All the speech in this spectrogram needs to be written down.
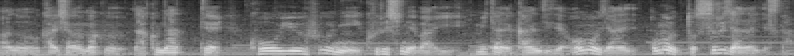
あの会社がうまくなくなってこういうふうに苦しめばいいみたいな感じで思うじゃない思うとするじゃないですか。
